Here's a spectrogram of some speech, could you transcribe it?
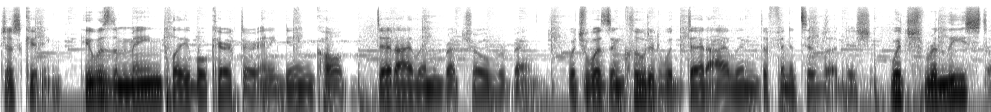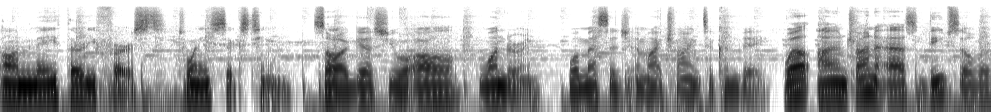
Just kidding. He was the main playable character in a game called Dead Island Retro Revenge, which was included with Dead Island Definitive Edition, which released on May 31st, 2016. So I guess you are all wondering, what message am I trying to convey? Well, I am trying to ask Deep Silver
